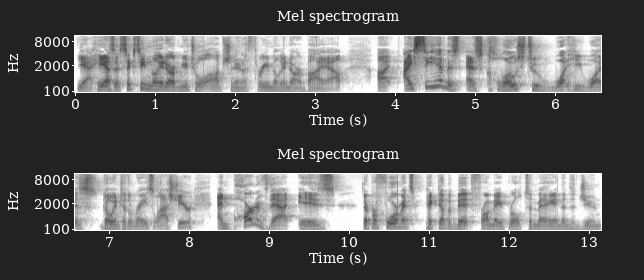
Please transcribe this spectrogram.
Yeah, he has a $16 million mutual option and a $3 million buyout. Uh, I see him as as close to what he was going to the Rays last year, and part of that is their performance picked up a bit from April to May and then to June,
